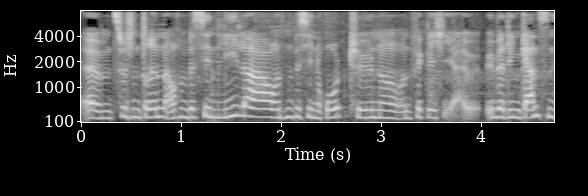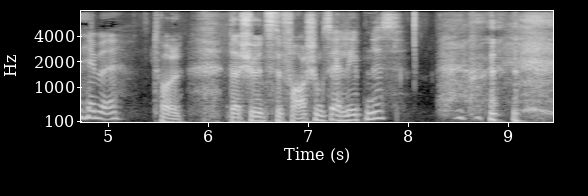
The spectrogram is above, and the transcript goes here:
ähm, zwischendrin auch ein bisschen lila und ein bisschen Rottöne und wirklich über den ganzen Himmel. Toll. Das schönste Forschungserlebnis?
